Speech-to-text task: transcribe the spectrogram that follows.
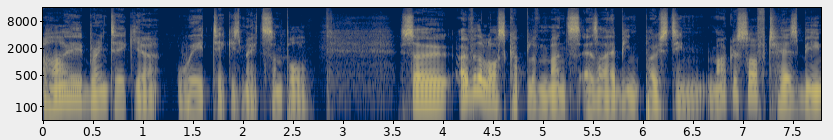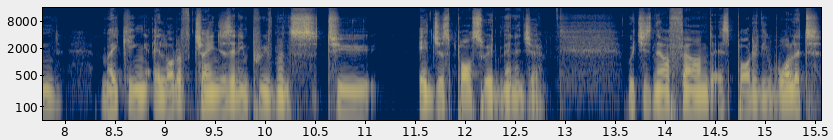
Hi, BrenTech here, where tech is made simple. So, over the last couple of months, as I have been posting, Microsoft has been making a lot of changes and improvements to Edge's password manager, which is now found as part of the wallet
